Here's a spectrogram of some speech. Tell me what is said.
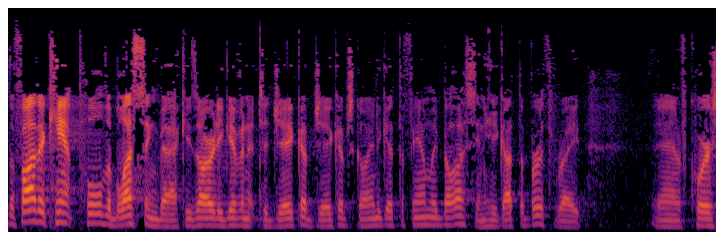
the father can't pull the blessing back. He's already given it to Jacob. Jacob's going to get the family blessing. He got the birthright. And of course,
